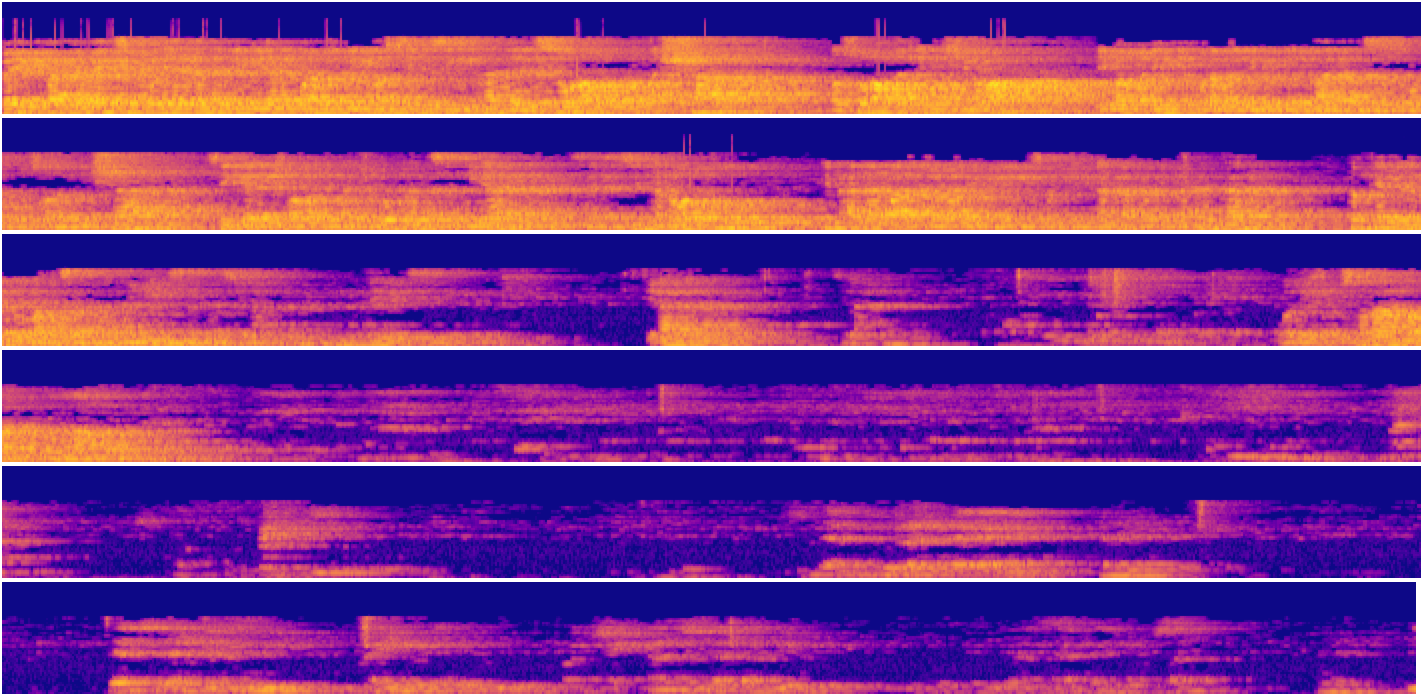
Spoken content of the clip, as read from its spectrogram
Baik pada yang saya muliakan demikian kurang lebih masih singkat dari surah Asy-Syarh atau surah Al-Insyirah. Lima menit kurang lebih ke depan sebelum sholat isya sehingga insya Allah kita cukupkan sekian saya sisihkan waktu. Mungkin ada para jawab yang ingin disampaikan atau ditanyakan. Terkait dengan pembahasan tadi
